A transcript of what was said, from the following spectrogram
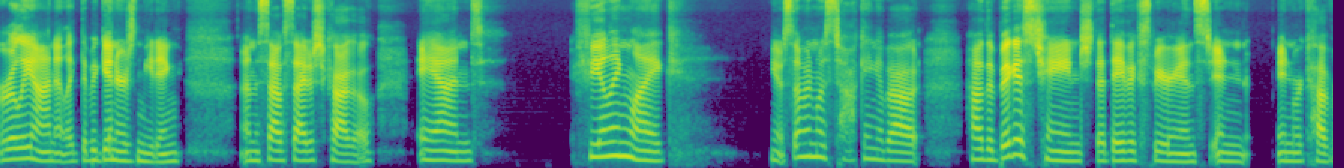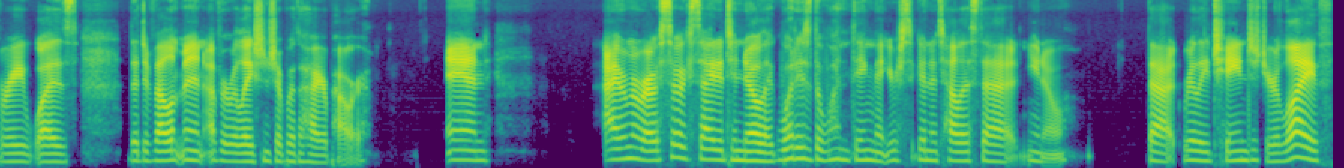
early on at like the beginners meeting on the south side of Chicago and feeling like you know, someone was talking about how the biggest change that they've experienced in in recovery was the development of a relationship with a higher power. And I remember I was so excited to know like what is the one thing that you're going to tell us that, you know, that really changed your life.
